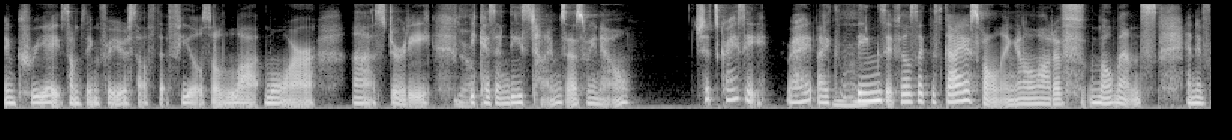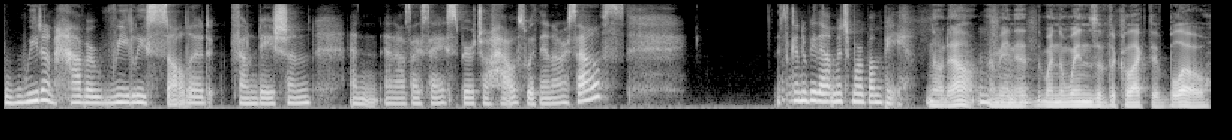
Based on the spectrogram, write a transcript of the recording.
and create something for yourself that feels a lot more uh, sturdy yeah. because in these times as we know shit's crazy right like mm-hmm. things it feels like the sky is falling in a lot of moments and if we don't have a really solid foundation and and as i say spiritual house within ourselves it's going to be that much more bumpy. No doubt. Mm-hmm. I mean, mm-hmm. it, when the winds of the collective blow,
